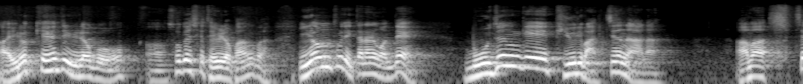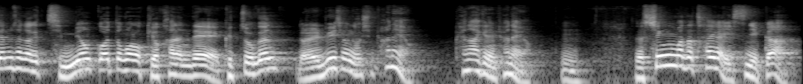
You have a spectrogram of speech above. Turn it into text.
아, 이렇게 해드리려고, 어, 소개시켜 드리려고 한 거야. 이런 풀도 있다는 건데, 모든 게 비율이 맞지는 않아. 아마, 쌤 생각에 진명 거였던 걸로 기억하는데, 그쪽은 넓이 게 훨씬 편해요. 편하기는 편해요. 음. 그래서 식마다 차이가 있으니까,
